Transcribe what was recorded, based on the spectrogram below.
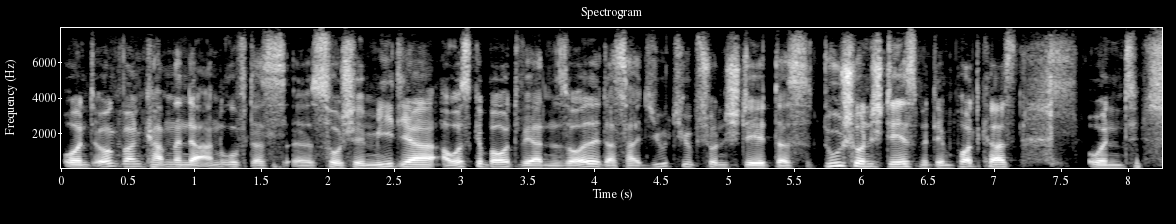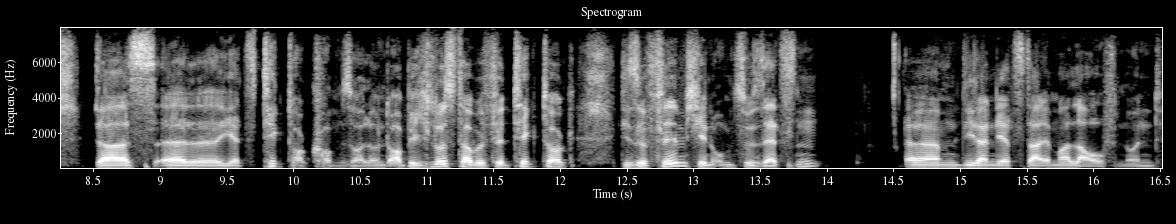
und irgendwann kam dann der Anruf, dass äh, Social Media ausgebaut werden soll, dass halt YouTube schon steht, dass du schon stehst mit dem Podcast und dass äh, jetzt TikTok kommen soll. Und ob ich Lust habe für TikTok diese Filmchen umzusetzen, ähm, die dann jetzt da immer laufen. Und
